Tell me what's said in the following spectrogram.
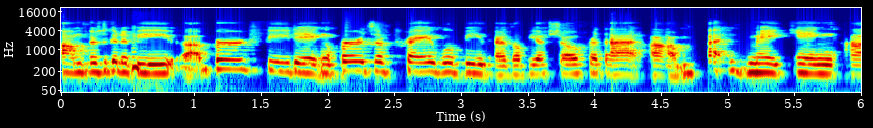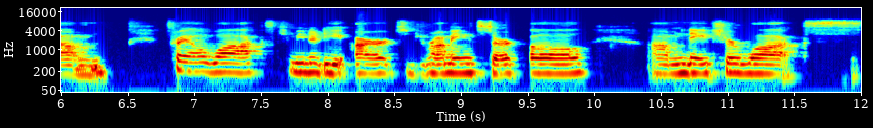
Um, there's going to be uh, bird feeding. Birds of prey will be there. There'll be a show for that. Um, button making, um, trail walks, community art, drumming circle, um, nature walks.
